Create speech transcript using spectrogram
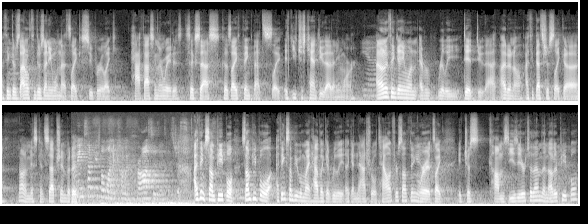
I think there's I don't think there's anyone that's like super like half-assing their way to success because I think that's like it, you just can't do that anymore. I don't think anyone ever really did do that. I don't know. I think that's just like a not a misconception, but a, I mean, some people want to come across as if it's just. I think some people, some people, I think some people might have like a really like a natural talent for something where it's like it just comes easier to them than other people.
